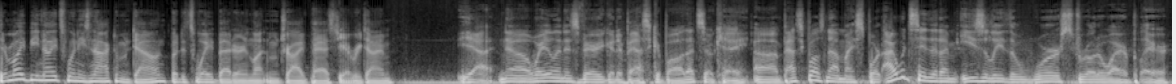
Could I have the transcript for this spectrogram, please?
There might be nights when he's knocked him down, but it's way better than letting him drive past you every time. Yeah, no, Whalen is very good at basketball. That's okay. Uh, is not my sport. I would say that I'm easily the worst RotoWire player.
